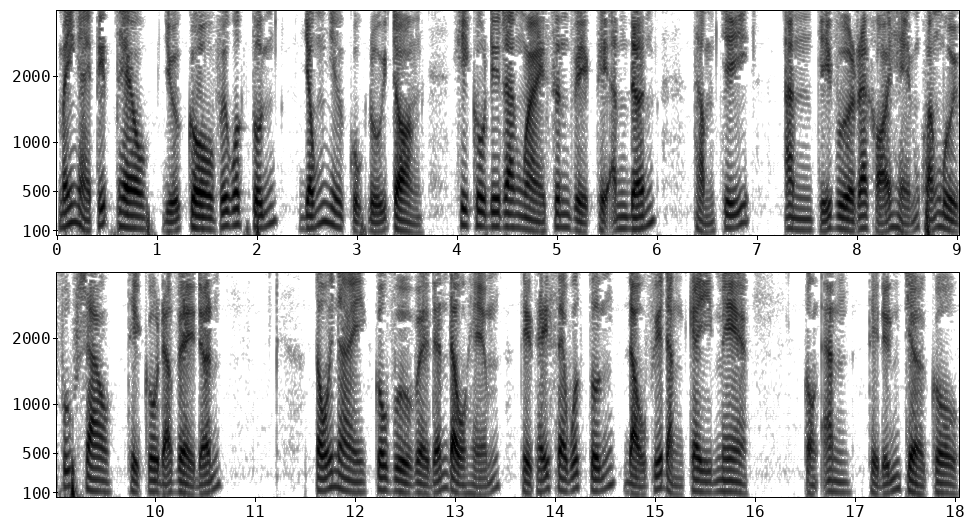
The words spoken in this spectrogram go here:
Mấy ngày tiếp theo, giữa cô với Quốc Tuấn giống như cuộc đuổi tròn. Khi cô đi ra ngoài xin việc thì anh đến, thậm chí anh chỉ vừa ra khỏi hẻm khoảng 10 phút sau thì cô đã về đến. Tối nay cô vừa về đến đầu hẻm thì thấy xe Quốc Tuấn đậu phía đằng cây me, còn anh thì đứng chờ cô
